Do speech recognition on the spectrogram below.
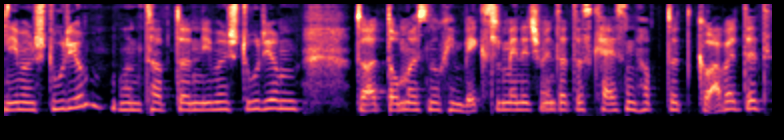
neben dem Studium. Und habe dann neben dem Studium, dort damals noch im Wechselmanagement hat das geheißen, habe dort gearbeitet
